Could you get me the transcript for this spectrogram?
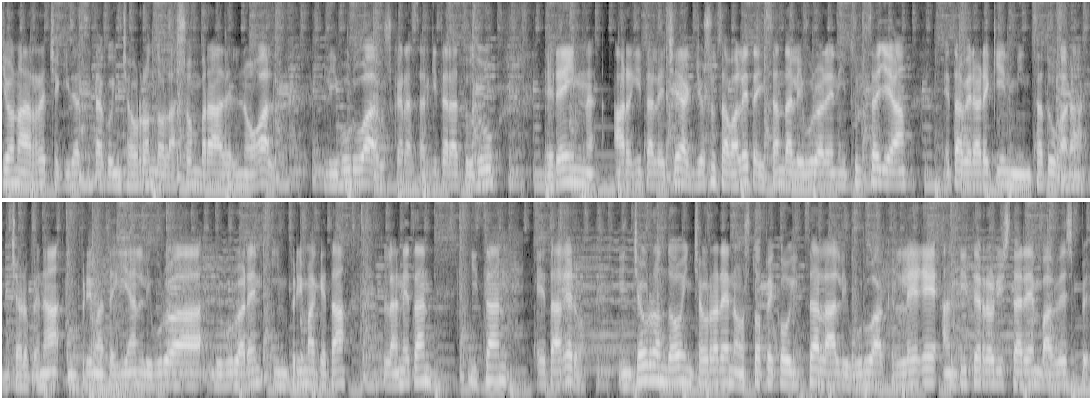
Jon Arretxek idatzitako intxaurrondo La Sombra del Nogal liburua Euskaraz argitaratu du Erein argitaletxeak Josu Zabaleta izan da liburuaren itzultzailea eta berarekin mintzatu gara. Itxaropena inprimategian liburua, liburuaren inprimaketa lanetan izan eta gero. Intxaurrondo, intxaurraren ostopeko itzala liburuak lege antiterroristaren babespe,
